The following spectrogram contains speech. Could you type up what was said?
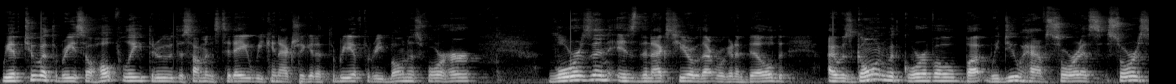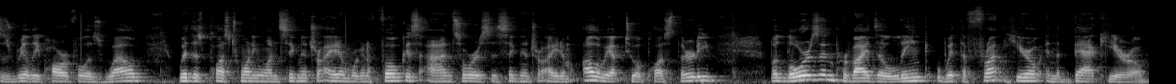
We have two of three, so hopefully through the summons today, we can actually get a three of three bonus for her. Lorsan is the next hero that we're going to build. I was going with Gorvo, but we do have Saurus. Saurus is really powerful as well. With this plus 21 signature item, we're going to focus on Saurus's signature item all the way up to a plus 30. But Lorsan provides a link with the front hero and the back hero.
